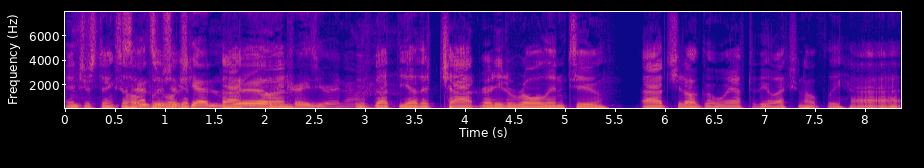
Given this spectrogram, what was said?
Interesting. So hopefully we'll get getting really going. crazy right now. We've got the other chat ready to roll into. That should all go away after the election, hopefully. yeah,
